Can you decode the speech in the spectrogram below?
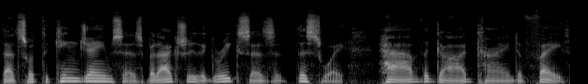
that's what the King James says, but actually the Greek says it this way have the God kind of faith.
